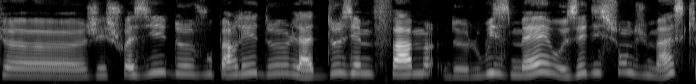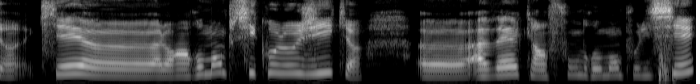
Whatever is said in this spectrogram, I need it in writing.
j'ai choisi de vous parler de La deuxième femme de Louise May aux éditions du Masque, qui est alors un roman psychologique avec un fond de roman policier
